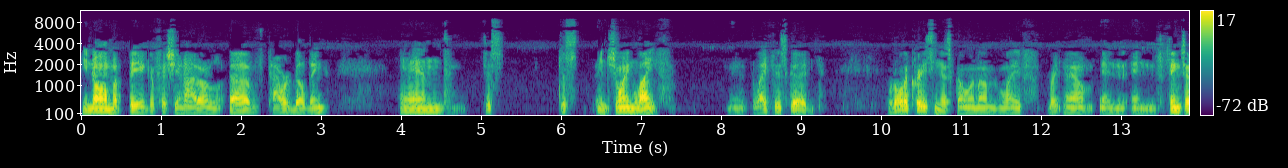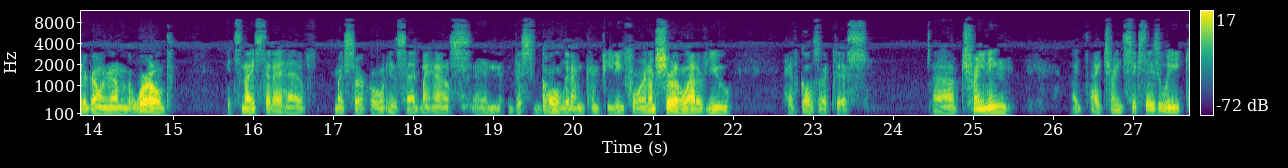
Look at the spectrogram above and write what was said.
you know, I'm a big aficionado of power building and just just enjoying life. Life is good. with all the craziness going on in life right now and, and things that are going on in the world, it's nice that I have my circle inside my house and this goal that I'm competing for. And I'm sure a lot of you have goals like this. Uh, training, I, I train six days a week,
